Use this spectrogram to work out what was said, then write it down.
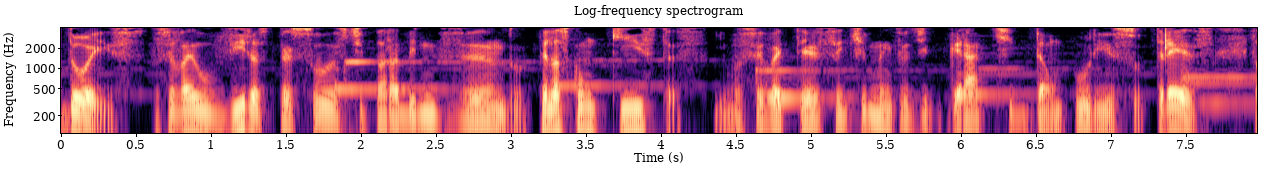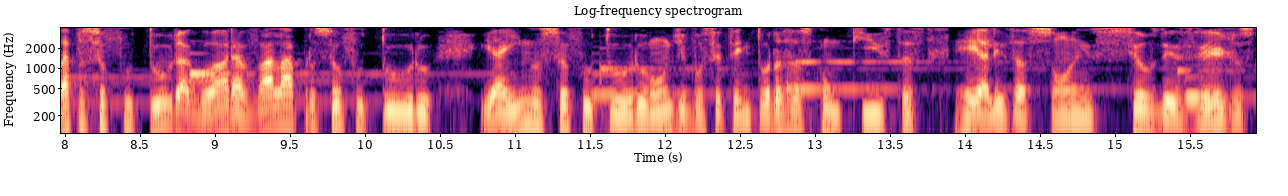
Dois, você vai ouvir as pessoas te parabenizando pelas conquistas e você vai ter sentimento de gratidão por isso. Três, vai para o seu futuro agora, vá lá para o seu futuro e aí no seu futuro, onde você tem todas as conquistas conquistas, realizações, seus desejos.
